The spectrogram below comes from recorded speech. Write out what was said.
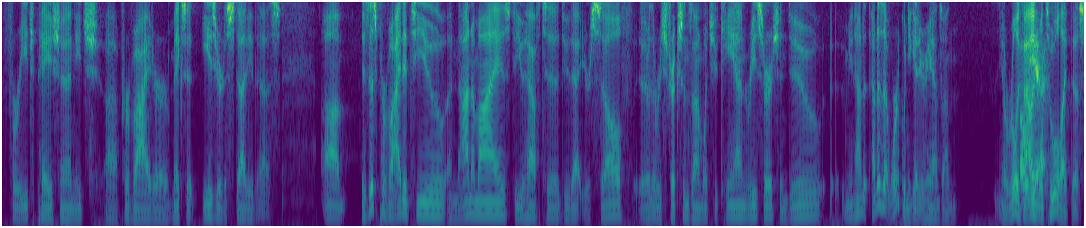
for each patient, each uh, provider, makes it easier to study this. Um, is this provided to you anonymized? Do you have to do that yourself? Are there restrictions on what you can research and do? I mean, how, do, how does that work when you get your hands on, you know, a really Oh, valuable yeah. tool like this?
